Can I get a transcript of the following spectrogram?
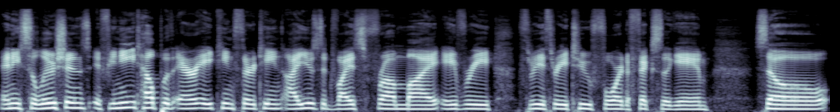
Any solutions? If you need help with error 1813, I used advice from my Avery 3324 to fix the game. So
